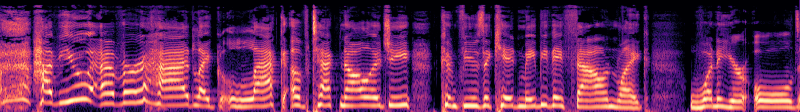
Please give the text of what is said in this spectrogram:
Have you ever had like lack of technology confuse a kid? Maybe they found like one of your old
